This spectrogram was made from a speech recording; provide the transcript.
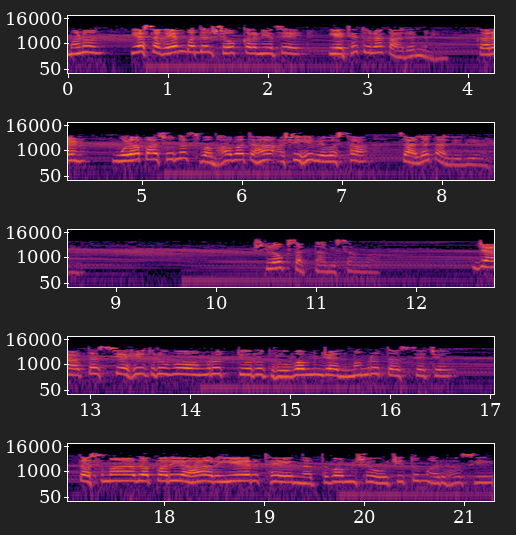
म्हणून या सगळ्यांबद्दल शोक करण्याचे येथे तुला कारण नाही. कारण मुळापासूनच स्वभावत अशी ही व्यवस्था चालत आलेली आहे. श्लोक सत्ताविसावा. जातस्य हि ध्रुवो मृत्युर्ध्रुवम जन्म मृतस्य तस्माद परिहार्येर्थे नत्वम शोचितुमर्हसी.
